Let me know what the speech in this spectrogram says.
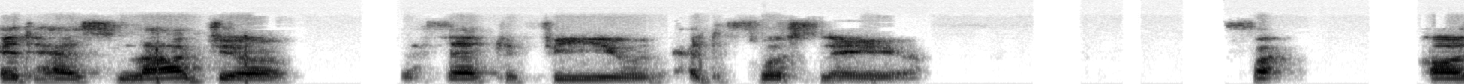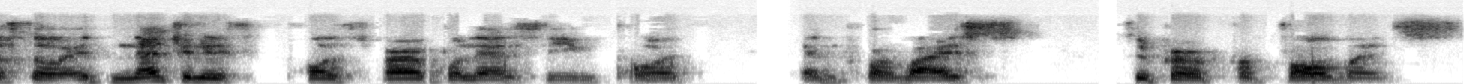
it has larger receptive field at the first layer. Also, it naturally supports variable length input and provides super performance.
